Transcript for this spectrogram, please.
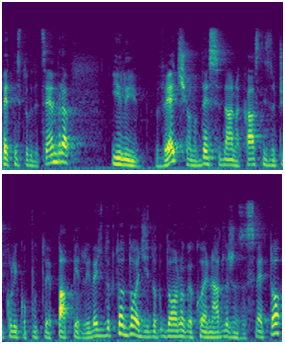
15. decembra, uh, ili već, ono, 10 dana kasni, znači koliko putuje papir ili već, dok to dođe do, do onoga ko je nadležan za sve to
